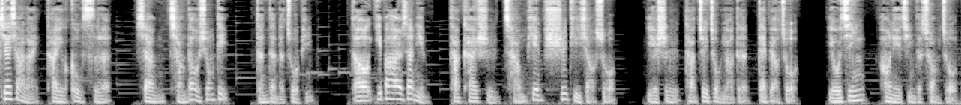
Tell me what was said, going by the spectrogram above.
接下来，他又构思了像《强盗兄弟》等等的作品。到一八二三年，他开始长篇诗体小说，也是他最重要的代表作。尤金·奥涅金的创作。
